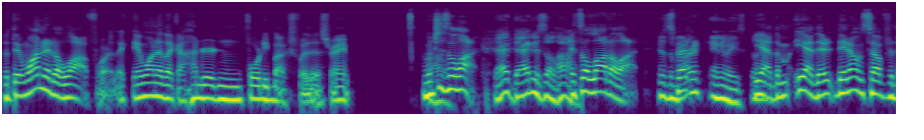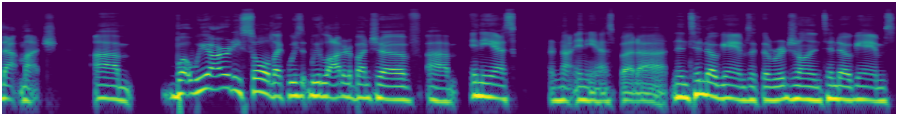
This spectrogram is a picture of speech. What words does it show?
But they wanted a lot for it. Like they wanted like 140 bucks for this, right? Which is a lot. That that is a lot. It's a lot, a lot. Because the mark, anyways. go Yeah, ahead. the yeah, they they don't sell for that much. Um, but we already sold like we we lotted a bunch of um NES or not NES, but uh Nintendo games, like the original Nintendo games,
